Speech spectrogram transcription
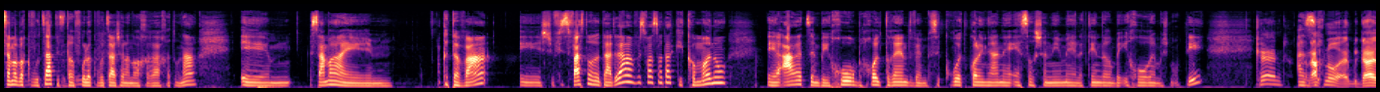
שמה בקבוצה, תצטרפו לקבוצה שלנו אחרי החתונה, אה, שמה אה, כתבה אה, שפספסנו אותה, אתה יודע למה פספסנו אותה? כי כמונו, אה, הארץ הם באיחור בכל טרנד, והם סיקרו את כל עניין אה, עשר שנים אה, לטינדר באיחור אה, משמעותי. כן, אז- אנחנו, אה, בגלל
